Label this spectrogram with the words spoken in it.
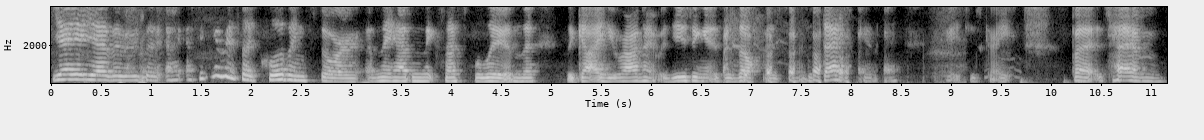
Yeah, yeah, yeah. There was a, I I think it was a clothing store, and they had an accessible loo, and the, the guy who ran it was using it as his office and a desk in it, which is great. But um,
